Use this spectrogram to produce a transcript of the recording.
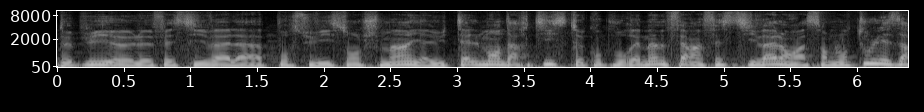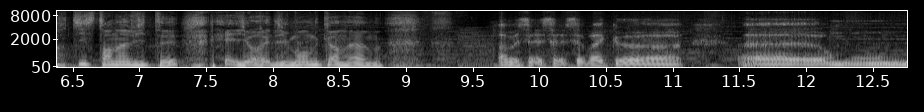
Depuis, le festival a poursuivi son chemin. Il y a eu tellement d'artistes qu'on pourrait même faire un festival en rassemblant tous les artistes en invités. Et il y aurait du monde quand même. Ah mais c'est vrai que euh, on,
